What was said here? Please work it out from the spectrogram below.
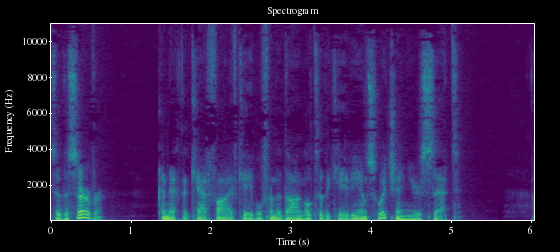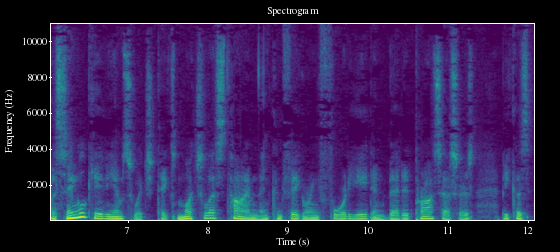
to the server. Connect the Cat5 cable from the dongle to the KVM switch and you're set. A single KVM switch takes much less time than configuring 48 embedded processors because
